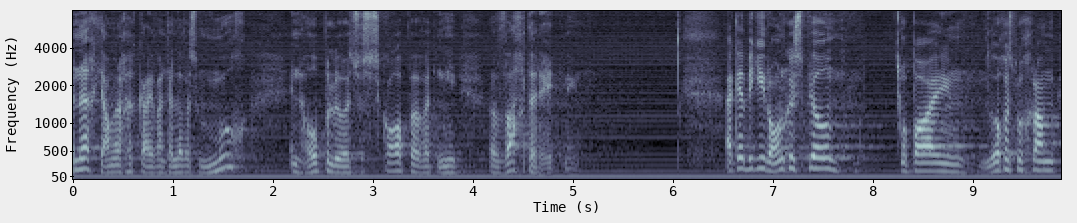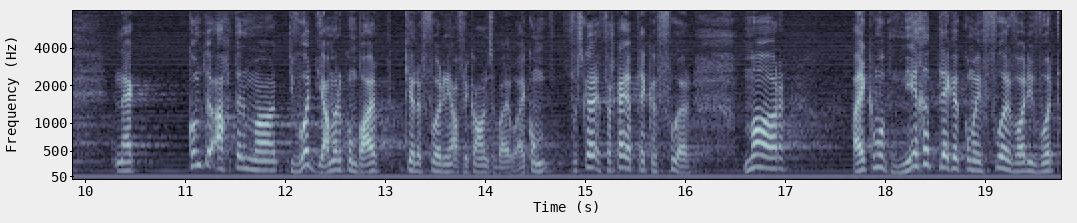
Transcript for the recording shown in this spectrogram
innig jammer gekry want hulle was moeg en hulpeloos soos skape wat nie 'n wagter het nie. Ek het 'n bietjie rond gespeel op daai logos program en ek kom toe agter maar die woord jammer kom baie kere voor in die Afrikaanse Bybel. Hy kom verskeie verskeie plekke voor. Maar hy kom op 9 plekke kom hy voor waar die woord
